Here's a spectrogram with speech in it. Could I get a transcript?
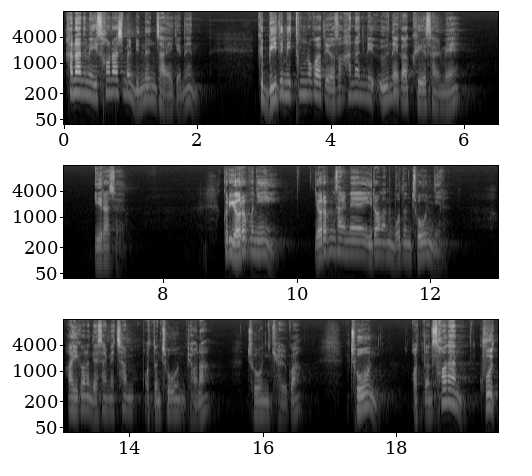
하나님의 이 선하심을 믿는 자에게는 그 믿음이 통로가 되어서 하나님의 은혜가 그의 삶에 일하셔요. 그리고 여러분이 여러분 삶에 일어나는 모든 좋은 일, 아 이거는 내 삶에 참 어떤 좋은 변화, 좋은 결과, 좋은 어떤 선한 굿,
